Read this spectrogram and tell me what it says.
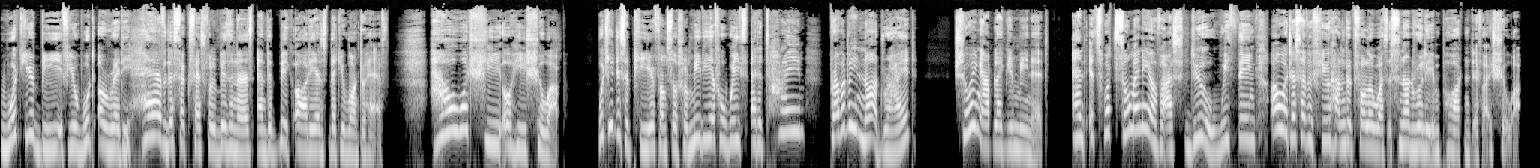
would you be if you would already have the successful business and the big audience that you want to have? How would she or he show up? Would you disappear from social media for weeks at a time? Probably not, right? Showing up like you mean it and it's what so many of us do. We think, oh, I just have a few hundred followers. It's not really important if I show up.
